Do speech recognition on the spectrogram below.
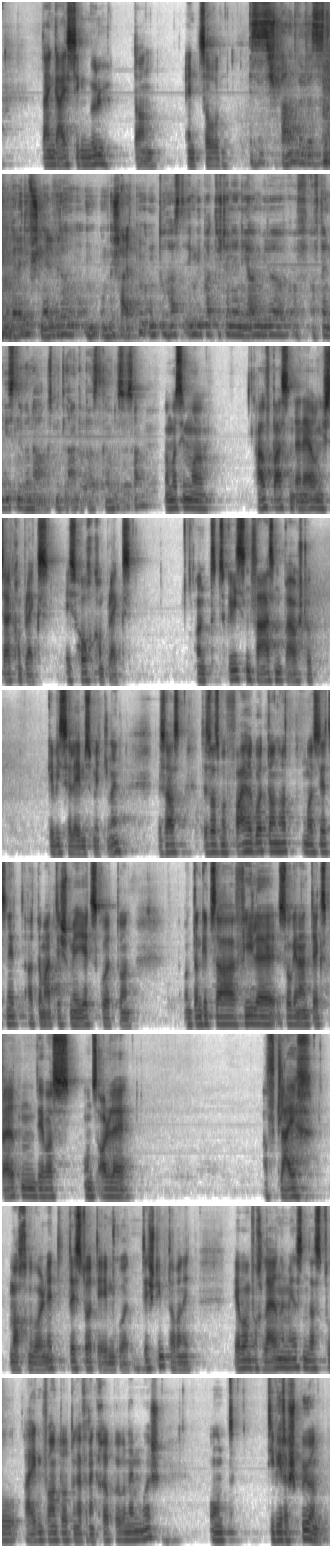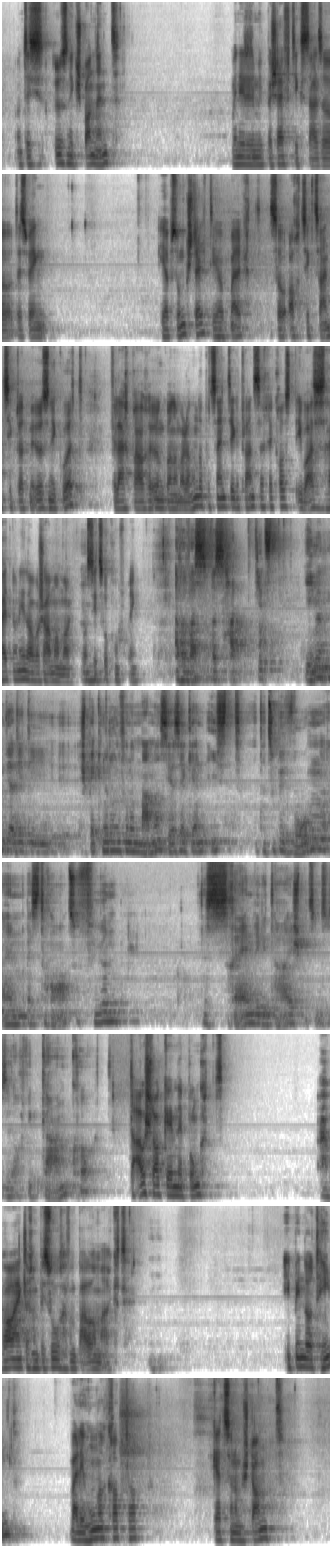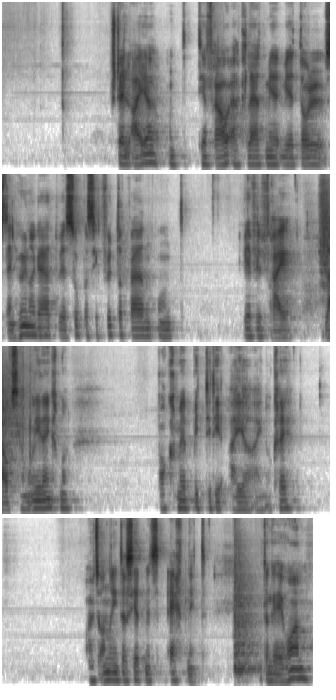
deinen geistigen Müll dann entsorgen. Es ist spannend, weil du hast dann relativ schnell wieder um, umgeschalten und du hast irgendwie praktisch deine Ernährung wieder auf, auf dein Wissen über Nahrungsmittel angepasst, kann man das so sagen? Man muss immer aufpassen, Ernährung ist sehr komplex, ist hochkomplex. Und zu gewissen Phasen brauchst du gewisse Lebensmittel. Ne? Das heißt, das, was man vorher gut getan hat, muss jetzt nicht automatisch mir jetzt gut tun. Und dann gibt es auch viele sogenannte Experten, die was uns alle auf gleich machen wollen. Nicht, das tut dir eben gut. Das stimmt aber nicht. Ich habe einfach lernen müssen, dass du Eigenverantwortung für deinen Körper übernehmen musst und die wieder spüren. Und das ist irrsinnig spannend, wenn du dich damit beschäftigst. Also deswegen, ich habe es umgestellt. Ich habe gemerkt, so 80, 20 tut mir irrsinnig gut. Vielleicht brauche ich irgendwann einmal eine hundertprozentige pflanzliche Kost. Ich weiß es halt noch nicht, aber schauen wir mal, was die Zukunft bringt. Aber was, was hat jetzt jemanden, der die, die Specknudeln von der Mama sehr, sehr gern isst, dazu bewogen, ein Restaurant zu führen, das rein vegetarisch bzw. auch vegan kocht? Der ausschlaggebende Punkt war eigentlich ein Besuch auf dem Bauernmarkt. Ich bin dorthin, weil ich Hunger gehabt habe, gehe zu einem Stand, stelle Eier und die Frau erklärt mir, wie toll es den Hühnern geht, wie super sie gefüttert werden und wie viel Freilauf sie haben. Und ich denke mir, pack mir bitte die Eier ein, okay? Als andere interessiert mich jetzt echt nicht. Und dann gehe ich heim,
